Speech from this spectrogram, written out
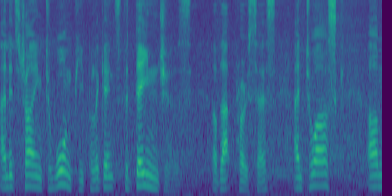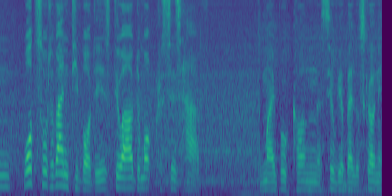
and it's trying to warn people against the dangers of that process and to ask um, what sort of antibodies do our democracies have? My book on Silvio Berlusconi,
